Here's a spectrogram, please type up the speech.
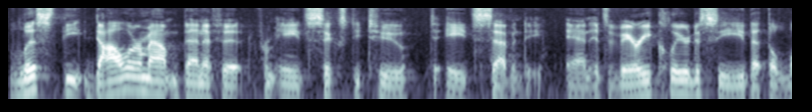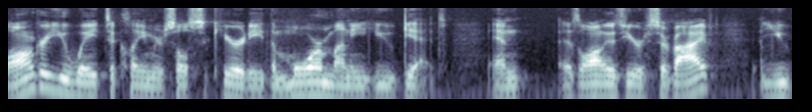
lists the dollar amount benefit from age 62 to age 70. And it's very clear to see that the longer you wait to claim your Social Security, the more money you get. And as long as you're survived, you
